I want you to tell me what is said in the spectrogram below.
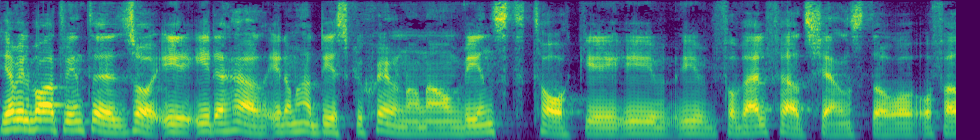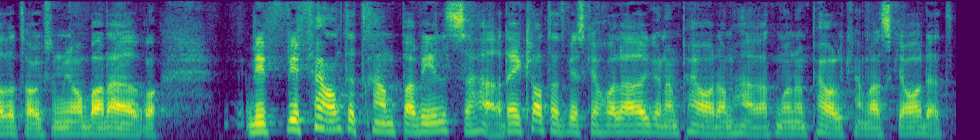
Jag vill bara att vi inte så i, i, det här, i de här diskussionerna om vinsttak i, i, i för välfärdstjänster och, och företag som jobbar där. Och, vi, vi får inte trampa vilse här. Det är klart att vi ska hålla ögonen på de här att monopol kan vara skadet.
